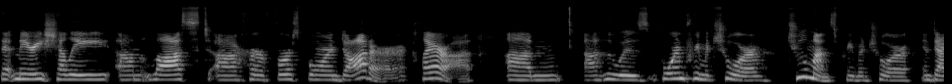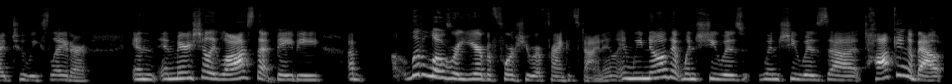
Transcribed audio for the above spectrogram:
that Mary Shelley um, lost uh, her firstborn daughter Clara, um, uh, who was born premature, two months premature, and died two weeks later. And and Mary Shelley lost that baby a, a little over a year before she wrote Frankenstein. And, and we know that when she was when she was uh, talking about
